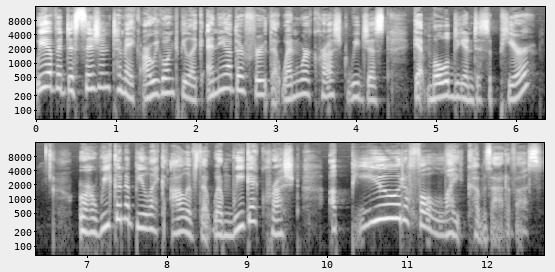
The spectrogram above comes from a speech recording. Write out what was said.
We have a decision to make. Are we going to be like any other fruit that when we're crushed, we just get moldy and disappear? Or are we going to be like olives that when we get crushed, a beautiful light comes out of us?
